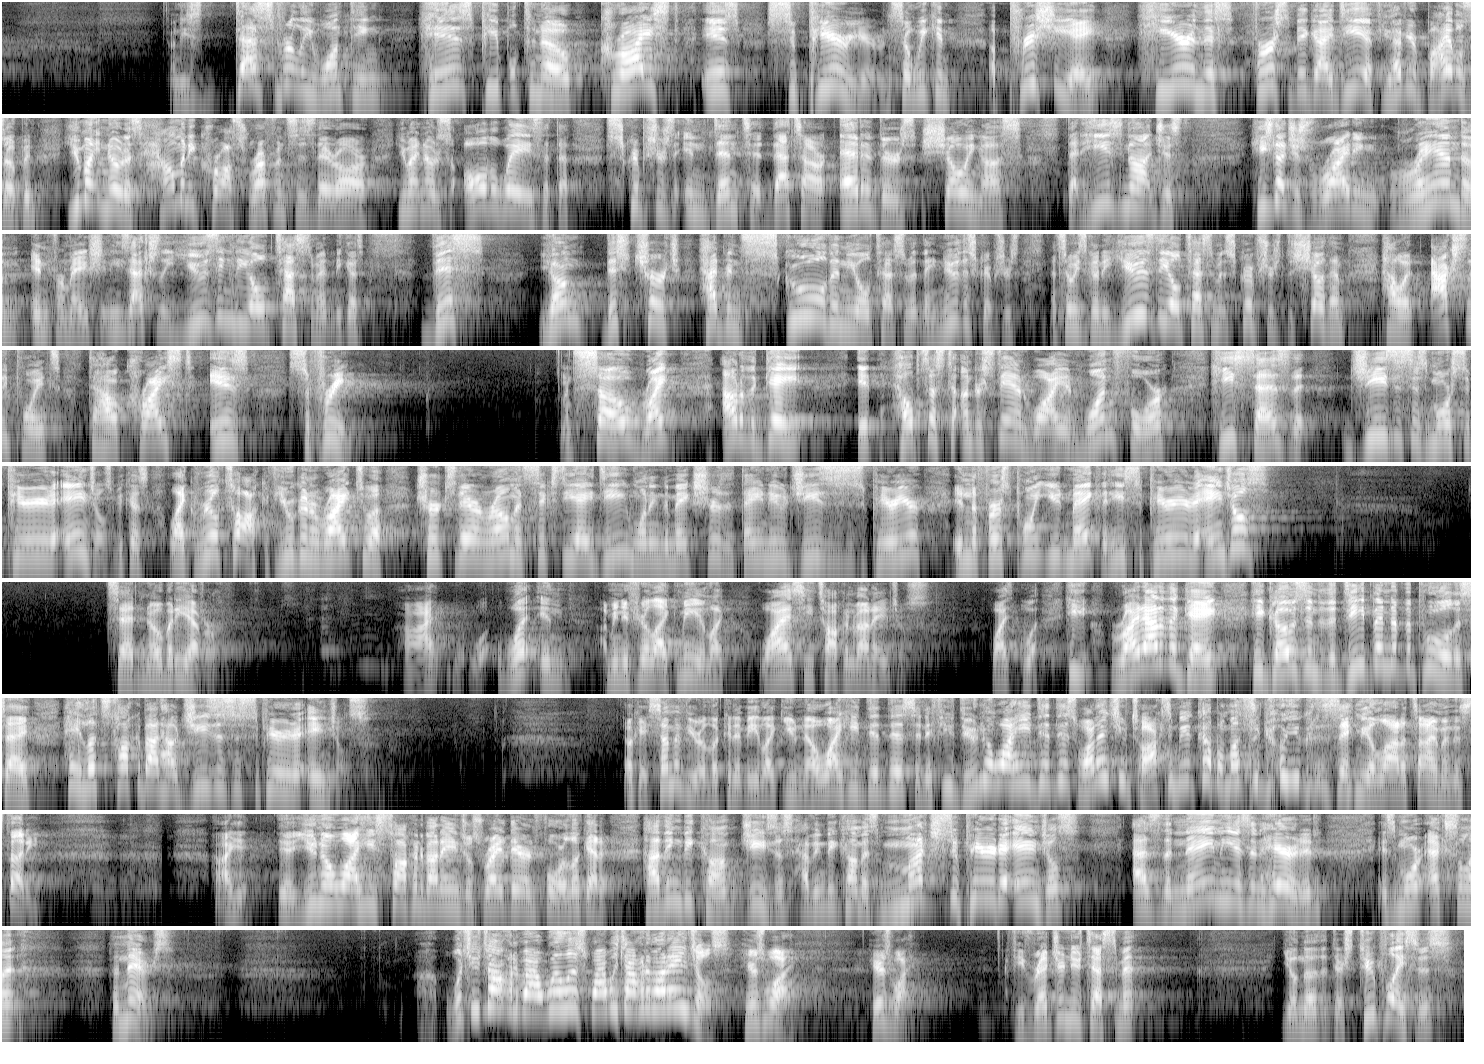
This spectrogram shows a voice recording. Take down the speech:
And he's desperately wanting his people to know Christ is superior. And so we can appreciate here in this first big idea, if you have your Bibles open, you might notice how many cross references there are. You might notice all the ways that the scripture's indented. That's our editors showing us that he's not just he's not just writing random information, he's actually using the Old Testament because this young this church had been schooled in the old testament they knew the scriptures and so he's going to use the old testament scriptures to show them how it actually points to how christ is supreme and so right out of the gate, it helps us to understand why in 1 4, he says that Jesus is more superior to angels. Because, like, real talk, if you were going to write to a church there in Rome in 60 AD, wanting to make sure that they knew Jesus is superior, in the first point you'd make that he's superior to angels, said nobody ever. All right? What in, I mean, if you're like me and like, why is he talking about angels? Why, what, he, right out of the gate, he goes into the deep end of the pool to say, hey, let's talk about how Jesus is superior to angels. Okay, some of you are looking at me like you know why he did this, and if you do know why he did this, why didn't you talk to me a couple months ago? You could have saved me a lot of time in this study. Uh, you know why he's talking about angels right there in four. Look at it. Having become, Jesus, having become as much superior to angels as the name he has inherited is more excellent than theirs. What you talking about, Willis? Why are we talking about angels? Here's why. Here's why. If you've read your New Testament, you'll know that there's two places,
